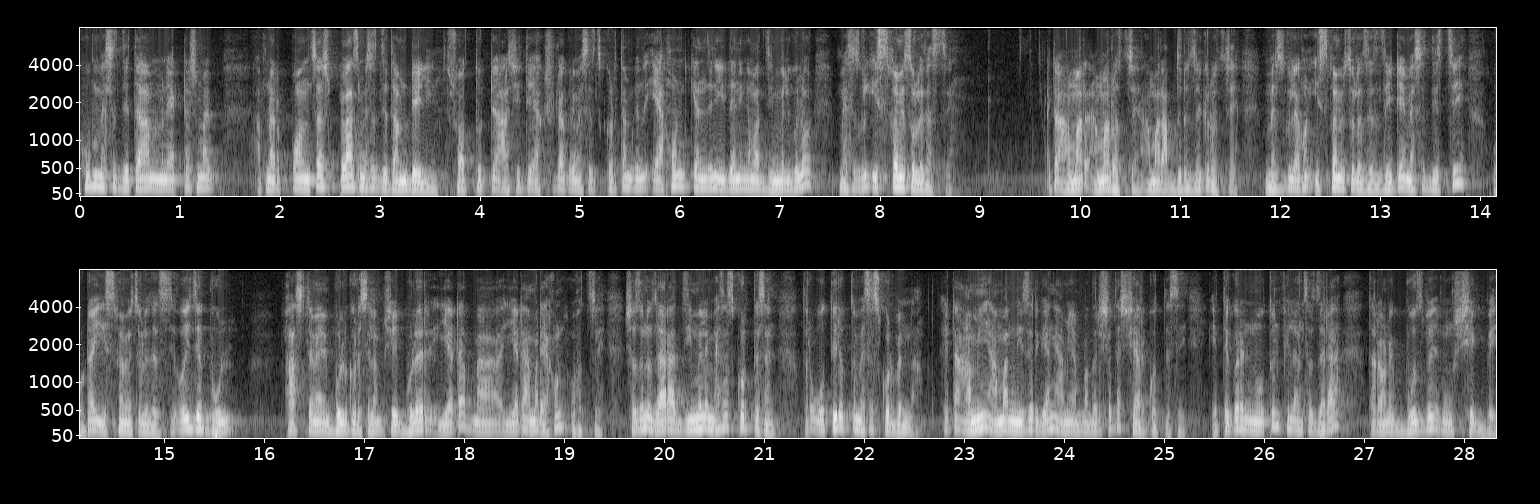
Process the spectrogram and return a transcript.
খুব মেসেজ দিতাম মানে একটা সময় আপনার পঞ্চাশ প্লাস মেসেজ দিতাম ডেলি সত্তরটা, আশিটা, একশোটা করে মেসেজ করতাম, কিন্তু এখন কেন জানি ইদানিং আমার জিমেলগুলো মেসেজগুলো স্প্যামে চলে যাচ্ছে। এটা আমার আমার হচ্ছে, আমার আব্দুর রাজাকের হচ্ছে। মেসেজগুলো এখন স্প্যামে চলে যাচ্ছে। যেটাই মেসেজ দিচ্ছি, ওটাই স্প্যামে চলে যাচ্ছে। ওই যে ভুল ফার্স্ট টাইম আমি ভুল করেছিলাম, সেই ভুলের ইয়েটা ইয়েটা আমার এখন হচ্ছে। সেজন্য যারা জিমেলে মেসেজ করতেছেন, তারা অতিরিক্ত মেসেজ করবেন না। এটা আমি, আমার নিজের জ্ঞানে আমি আপনাদের সাথে শেয়ার করতেছি। এতে করে নতুন ফ্রিলান্সার যারা, তারা অনেক বুঝবে এবং শিখবে।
